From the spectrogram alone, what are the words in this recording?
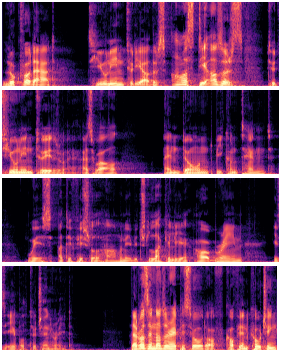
Look for that, tune in to the others, ask the others to tune into it as well and don't be content with artificial harmony, which luckily our brain is able to generate. That was another episode of Coffee and Coaching.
